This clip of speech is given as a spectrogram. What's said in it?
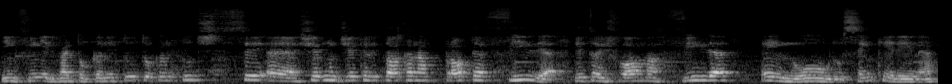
Enfim, ele vai tocando em tudo, tocando tudo. Se, é, chega um dia que ele toca na própria filha e transforma a filha em ouro, sem querer, né?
